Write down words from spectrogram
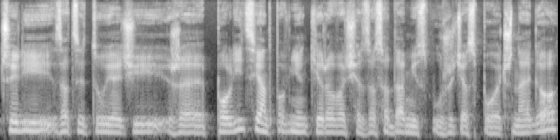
czyli zacytuję Ci, że policjant powinien kierować się zasadami współżycia społecznego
